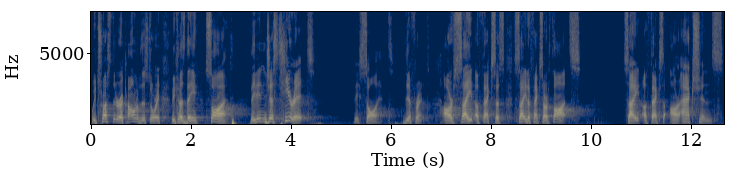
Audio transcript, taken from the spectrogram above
We trust their account of the story because they saw it. They didn't just hear it, they saw it. Different. Our sight affects us, sight affects our thoughts, sight affects our actions.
